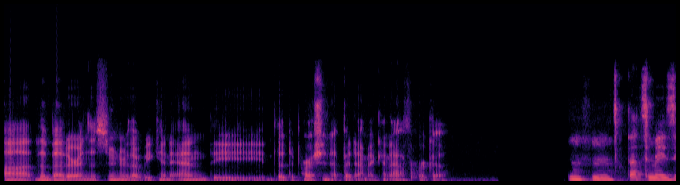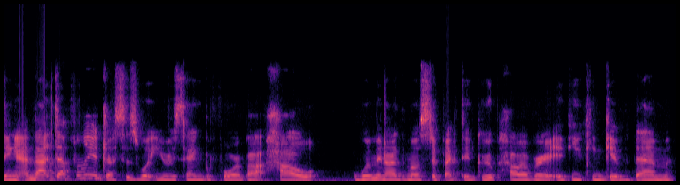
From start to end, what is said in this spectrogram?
uh, the better and the sooner that we can end the, the depression epidemic in Africa. Mm-hmm. That's amazing. And that definitely addresses what you were saying before about how women are the most affected group. However, if you can give them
